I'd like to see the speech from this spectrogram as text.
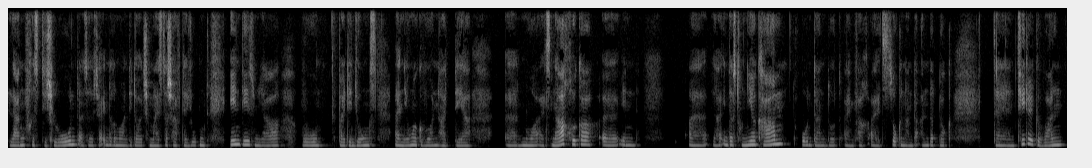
langfristig lohnt. Also ich erinnere nur an die deutsche Meisterschaft der Jugend in diesem Jahr, wo bei den Jungs ein Junge gewonnen hat, der äh, nur als Nachrücker äh, in, äh, ja, in das Turnier kam und dann dort einfach als sogenannter Underdog den Titel gewann,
